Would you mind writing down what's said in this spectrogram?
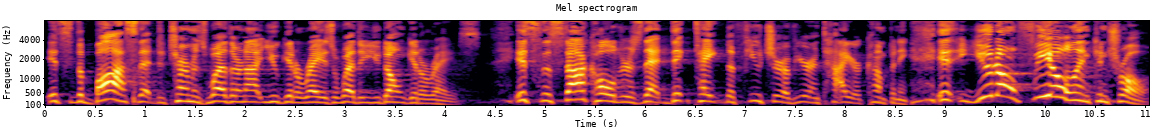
It's the boss that determines whether or not you get a raise or whether you don't get a raise. It's the stockholders that dictate the future of your entire company. It, you don't feel in control.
